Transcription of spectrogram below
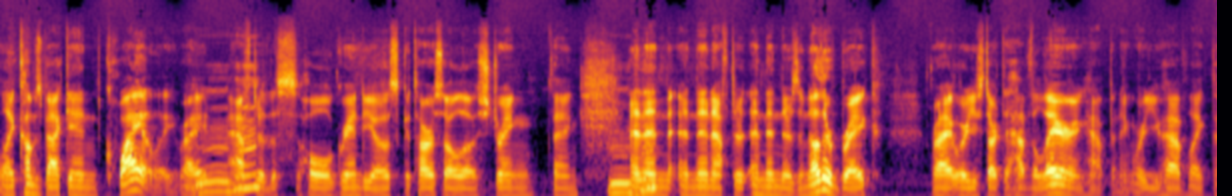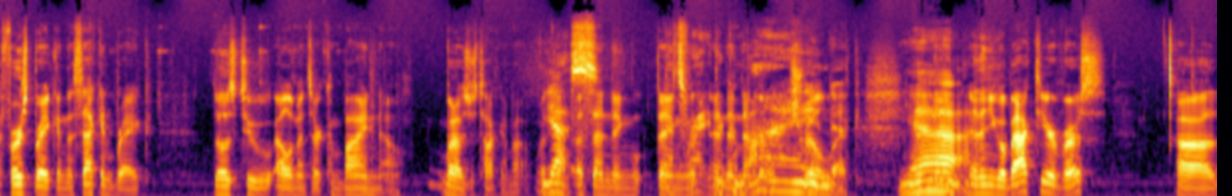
Like comes back in quietly, right? Mm-hmm. After this whole grandiose guitar solo string thing. And mm-hmm. then and then after and then there's another break, right, where you start to have the layering happening where you have like the first break and the second break. Those two elements are combined now. What I was just talking about with Yes. the ascending thing That's with- right, and then that little trill lick. Yeah. And then, and then you go back to your verse uh,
